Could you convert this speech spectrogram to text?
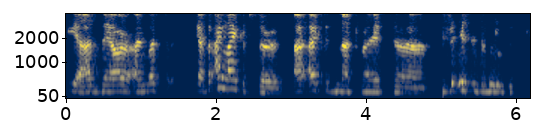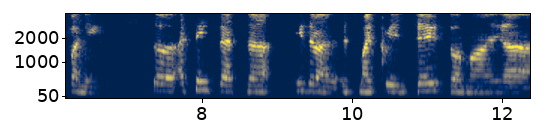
yeah, they are. I must. Yeah, but I like absurd. I, I could not write uh, if it isn't a little bit funny. So I think that uh, either I, it's my creative taste or my uh,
